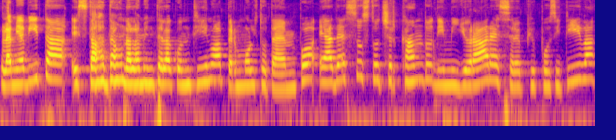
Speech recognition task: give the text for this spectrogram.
la mia vita è stata una lamentela continua per molto tempo e adesso sto cercando di migliorare, essere più positiva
